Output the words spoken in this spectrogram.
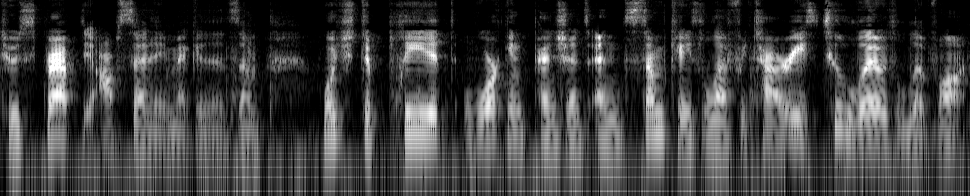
to scrap the offsetting mechanism, which depleted working pensions and in some cases left retirees too little to live on.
